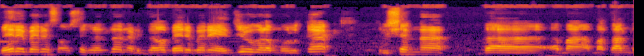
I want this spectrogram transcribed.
ಬೇರೆ ಬೇರೆ ಸಂಸ್ಥೆಗಳಿಂದ ನಡೆದಿದ್ದಾವೆ ಬೇರೆ ಬೇರೆ ಎನ್ ಜಿ ಮೂಲಕ ಕ್ರಿಶ್ಚಿಯನ್ ಮತಾಂಧ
